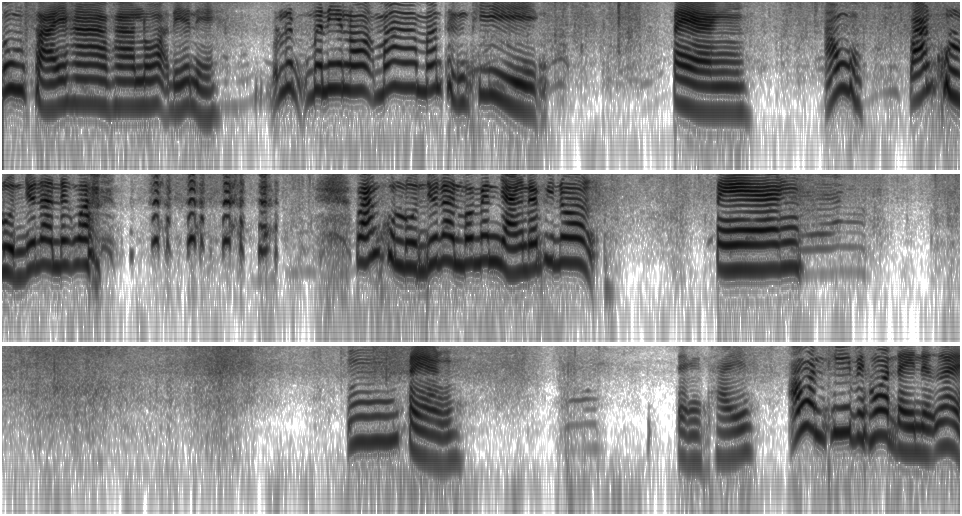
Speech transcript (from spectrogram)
ลุงสายหาพาเลาะเดี๋ยวนี่เมื่อนี้เลาะมามาถึงที่แต่ง เอ้าวางขุนหลุนอยู่นั่นนึกว่า วางขุนหลุนอยู่นั่นบ่แม่นหยังเด้อพี่น้อง แต่งแตงอืมแต่ง แต่งไทย เอาวันที่ไปฮอดใดเนอะเอ้ย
